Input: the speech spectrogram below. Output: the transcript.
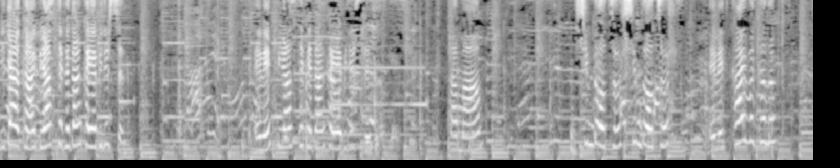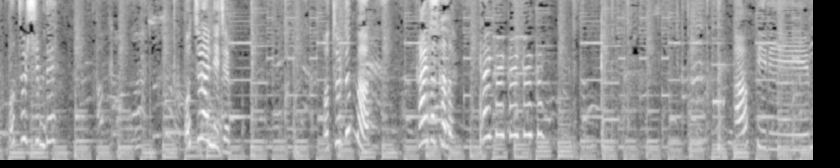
Bir daha kay. Biraz tepeden kayabilirsin. Evet biraz tepeden kayabilirsin. Tamam. Şimdi otur. Şimdi otur. Evet kay bakalım. Otur şimdi. Otur anneciğim. Oturdun mu? Kay bakalım. Kay kay kay kay kay. Aferin.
